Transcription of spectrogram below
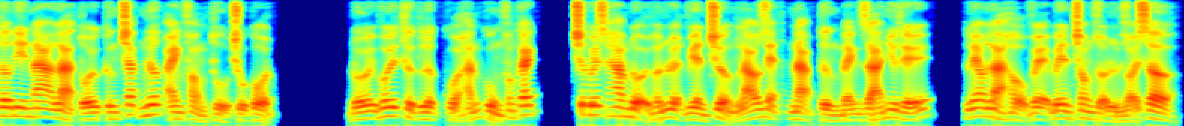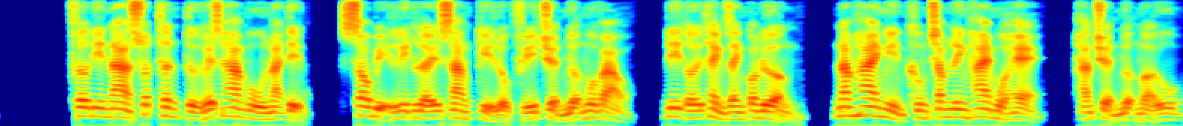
Ferdinand là tối cứng chắc nước Anh phòng thủ trụ cột. Đối với thực lực của hắn cùng phong cách, trước West Ham đội huấn luyện viên trưởng lão Dẹt nạp từng đánh giá như thế, leo là hậu vệ bên trong rồi giỏi sở. Ferdinand xuất thân từ West Ham United, sau bị Leeds lấy sang kỷ lục phí chuyển nhượng mua vào, đi tới thành danh con đường, năm 2002 mùa hè, hắn chuyển nhượng MU,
